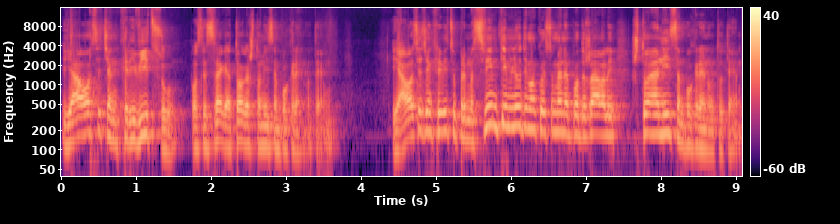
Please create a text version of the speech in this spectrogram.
ja osjećam krivicu posle svega toga što nisam pokrenuo temu. Ja osjećam krivicu prema svim tim ljudima koji su mene podržavali što ja nisam pokrenuo tu temu.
